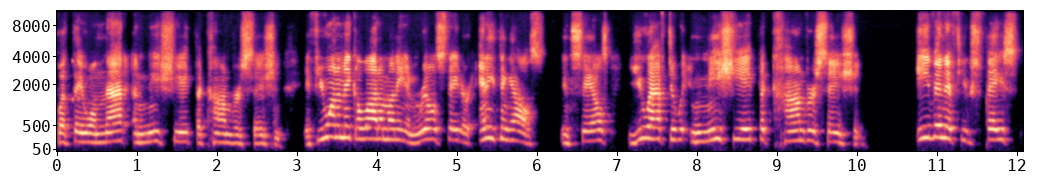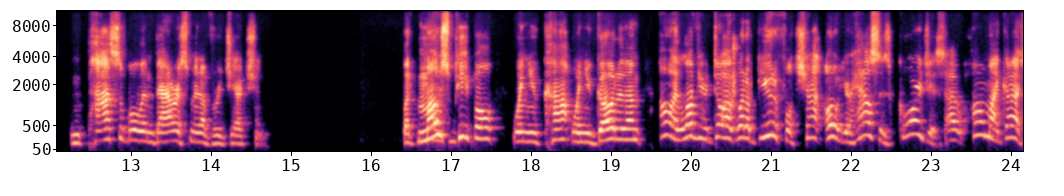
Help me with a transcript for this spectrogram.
but they will not initiate the conversation. If you want to make a lot of money in real estate or anything else in sales, you have to initiate the conversation. Even if you face possible embarrassment of rejection. But most mm-hmm. people, when you come, when you go to them, oh, I love your dog. What a beautiful child. Oh, your house is gorgeous. Oh, oh my gosh.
